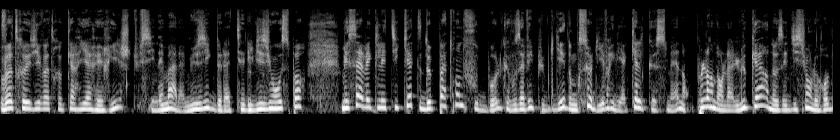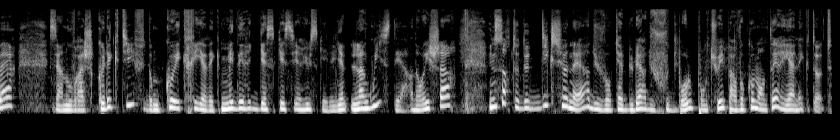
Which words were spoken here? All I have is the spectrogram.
Votre vie, votre carrière est riche, du cinéma à la musique, de la télévision au sport, mais c'est avec l'étiquette de patron de football que vous avez publié donc ce livre il y a quelques semaines, en plein dans la lucarne aux éditions Le Robert. C'est un ouvrage collectif, donc coécrit avec Médéric Gasquet-Sirius, qui est linguiste, et Arnaud Richard, une sorte de dictionnaire du vocabulaire du football ponctué par vos commentaires et anecdotes.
